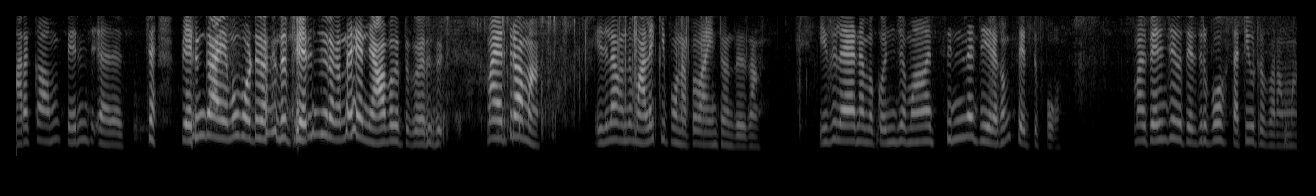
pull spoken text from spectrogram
மறக்காமல் பெருஞ்சி பெருங்காயமும் போட்டுதாங்க இந்த பெருஞ்சீரகம் தான் என் ஞாபகத்துக்கு வருது. அம்மா எடுத்துருவாம்மா இதெல்லாம் வந்து மலைக்கு போனப்போ வாங்கிட்டு வந்தது தான் இதில் நம்ம கொஞ்சமாக சின்ன ஜீரகம் சேர்த்துப்போம். அம்மா அது பெருஞ்சீரகத்தை எடுத்துகிட்டு போ தட்டி விட்டுற போகிறோம்மா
